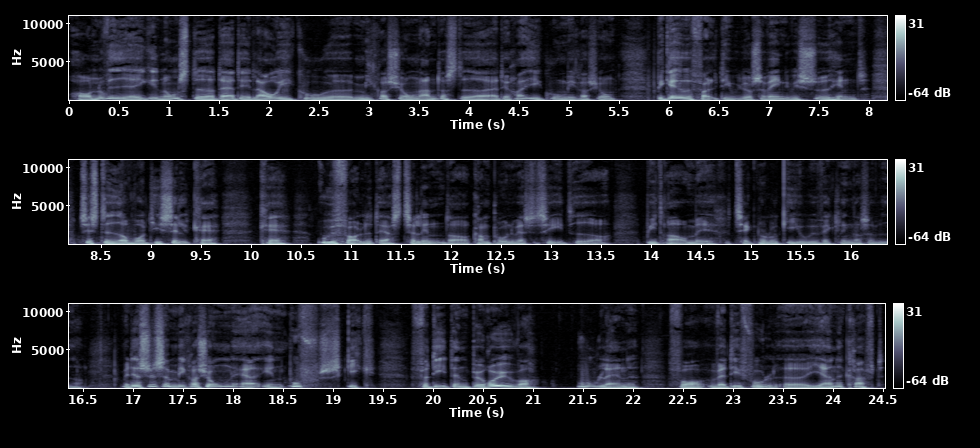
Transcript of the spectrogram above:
Og nu ved jeg ikke, nogle steder der er det lav IQ-migration, andre steder er det høj IQ-migration. Begavede folk, de vil jo så vanligvis søge hen til steder, hvor de selv kan, kan udfolde deres talenter og komme på universitetet og bidrage med teknologiudvikling osv. Men jeg synes, at migrationen er en ufskik, fordi den berøver ulande for værdifuld øh, hjernekraft,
